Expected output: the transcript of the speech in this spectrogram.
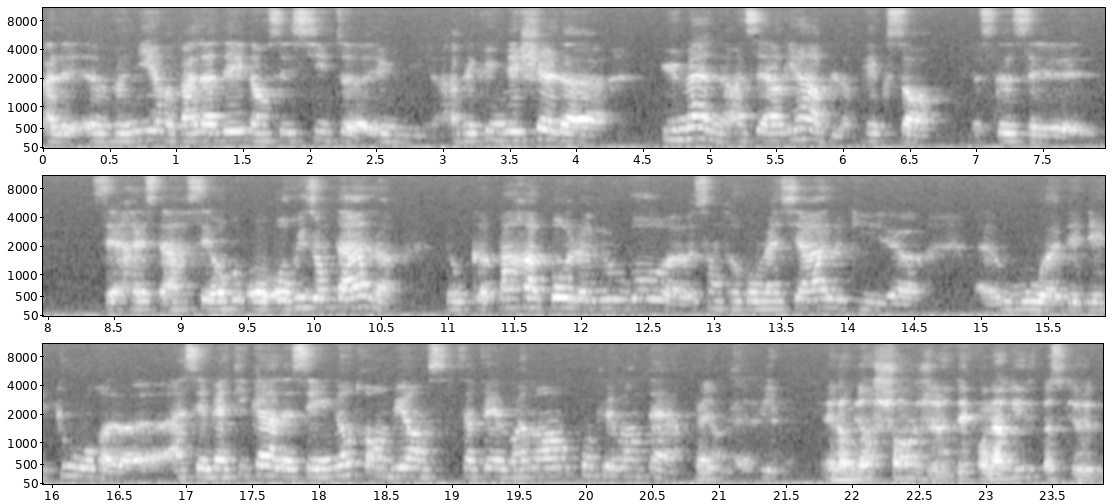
à venir balader dans ces sites avec une échelle humaine assez agréable, quelque sorte, parce que c'est reste assez horizontal. Donc, par rapport au nouveau centre commercial qui euh, ou euh, des, des, tours euh, assez verticales, c'est une autre ambiance. Ça fait vraiment complémentaire. Et l'ambiance change dès qu'on arrive parce que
